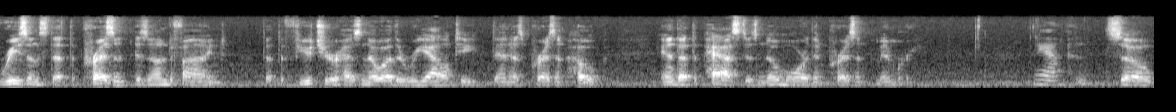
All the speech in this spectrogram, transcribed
reasons that the present is undefined, that the future has no other reality than as present hope, and that the past is no more than present memory. yeah And so,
